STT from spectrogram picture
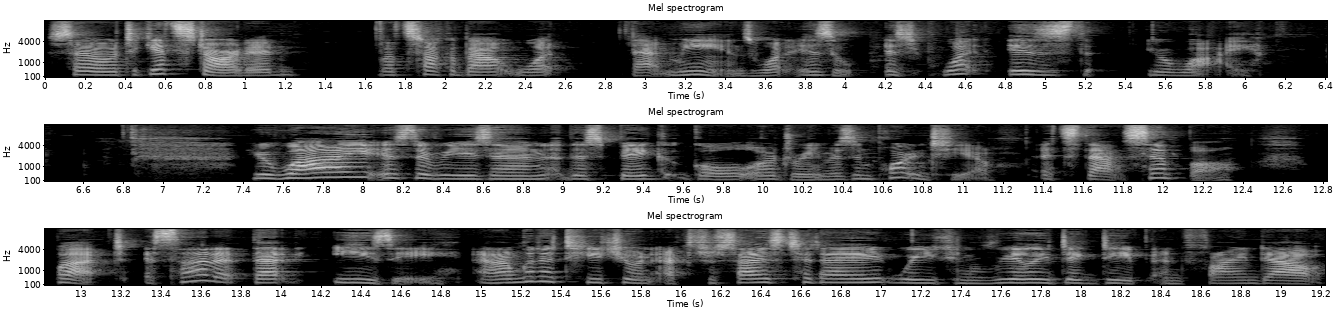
So, to get started, let's talk about what that means. What is, is what is your why? Your why is the reason this big goal or dream is important to you. It's that simple. But it's not that easy. And I'm going to teach you an exercise today where you can really dig deep and find out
